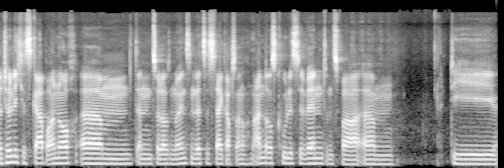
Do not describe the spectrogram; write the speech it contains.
Natürlich, es gab auch noch, ähm, dann 2019, letztes Jahr, gab es auch noch ein anderes cooles Event und zwar ähm, die,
